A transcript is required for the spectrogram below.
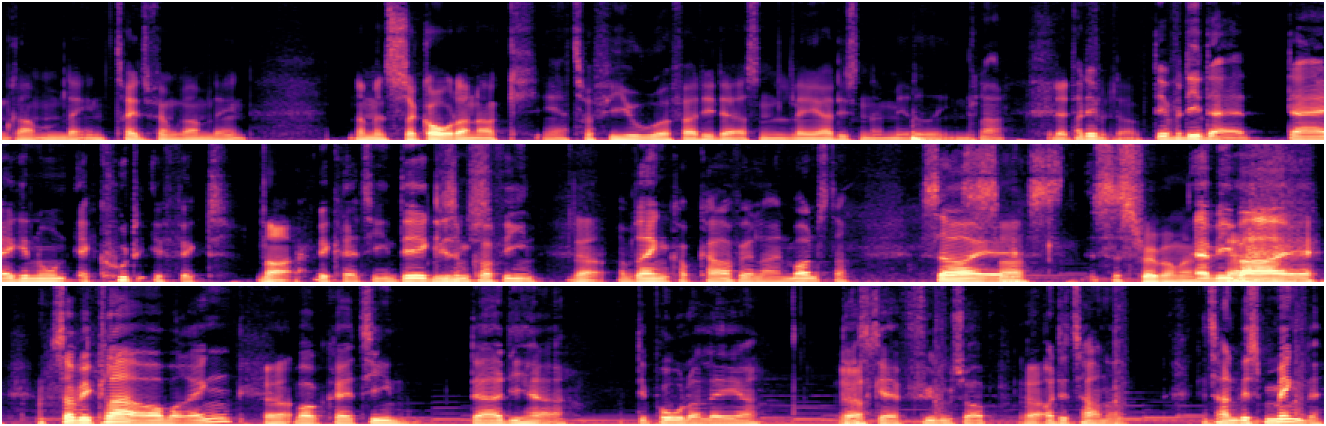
3-5 gram om dagen, 3-5 gram om dagen. Når man så går der nok ja, 3-4 uger, før de der sådan lærer, de sådan er mættet egentlig. Klart. Eller de Og det- op. Det er fordi, der er, der er ikke nogen akut effekt Nej, ved kreatin. Det er ikke ligesom koffein. ja. Når vi drikker en kop kaffe eller en monster, så, øh, så så, så man. er vi ja. bare øh, så er vi klar op at ringe, Ja, hvor kreatin, der er de her depoter lager, der ja, skal fyldes op, ja. og det tager noget, det tager en vis mængde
